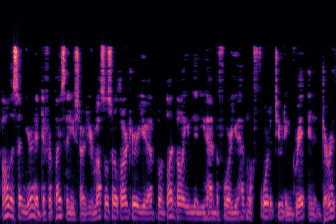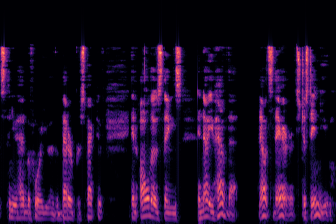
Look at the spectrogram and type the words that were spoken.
all of a sudden you're in a different place than you started. Your muscles are larger, you have more blood volume than you had before, you have more fortitude and grit and endurance than you had before, you have a better perspective and all those things. And now you have that. Now it's there. It's just in you.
